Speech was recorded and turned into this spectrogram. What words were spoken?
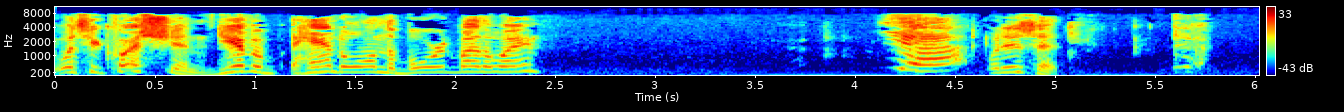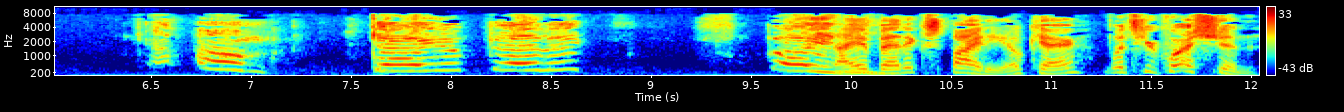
what's your question? Do you have a handle on the board, by the way? Yeah, What is it? um, diabetic Spidey. Diabetic Spidey. Okay. What's your question?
